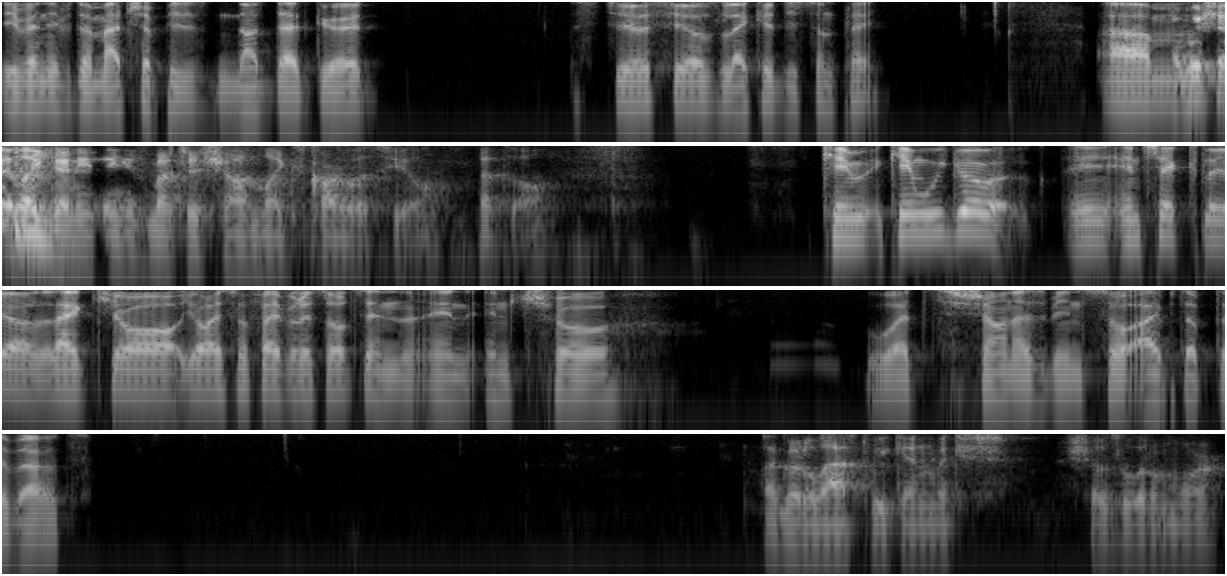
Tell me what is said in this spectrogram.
even if the matchup is not that good, still feels like a decent play. Um, I wish I liked anything as much as Sean likes Carles Gil. That's all. Can can we go and, and check like your your SO5 results and, and and show what Sean has been so hyped up about? I'll go to last weekend, which shows a little more.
